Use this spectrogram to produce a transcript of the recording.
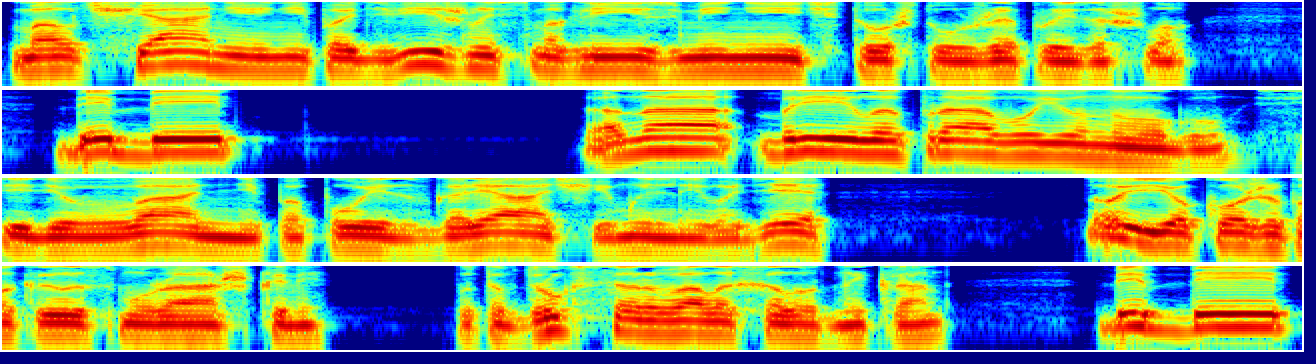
молчание и неподвижность могли изменить то, что уже произошло. Бип-бип! Она брила правую ногу, сидя в ванне по пояс в горячей мыльной воде, но ее кожа покрылась мурашками, будто вдруг сорвала холодный кран. Бип-бип!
